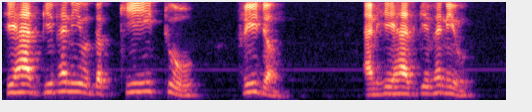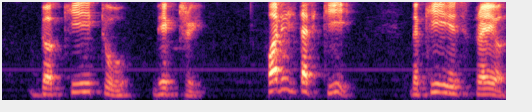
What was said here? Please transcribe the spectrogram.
He has given you the key to freedom and He has given you the key to victory. What is that key? The key is prayer.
